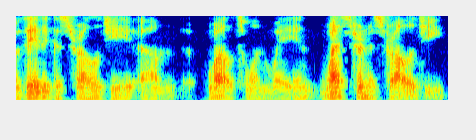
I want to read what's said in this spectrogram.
Vedic astrology, um, well, it's one way. In Western astrology,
